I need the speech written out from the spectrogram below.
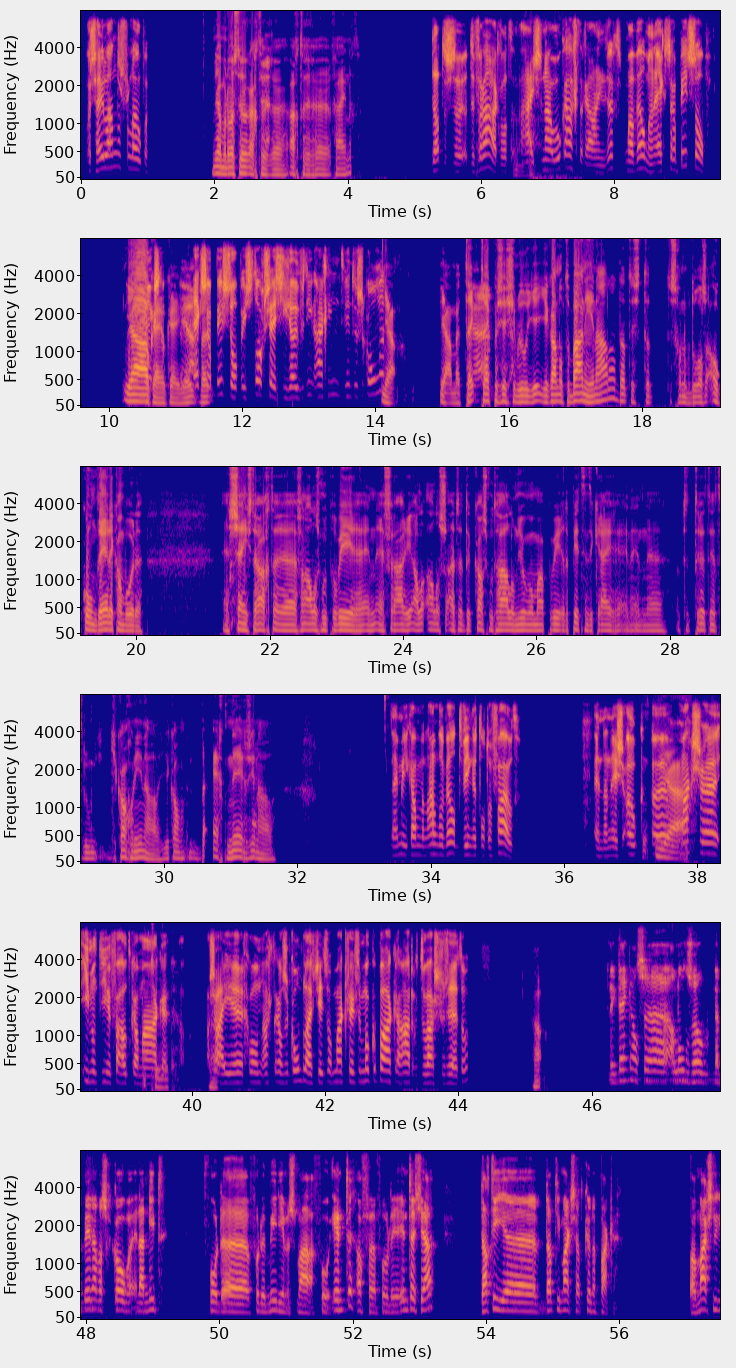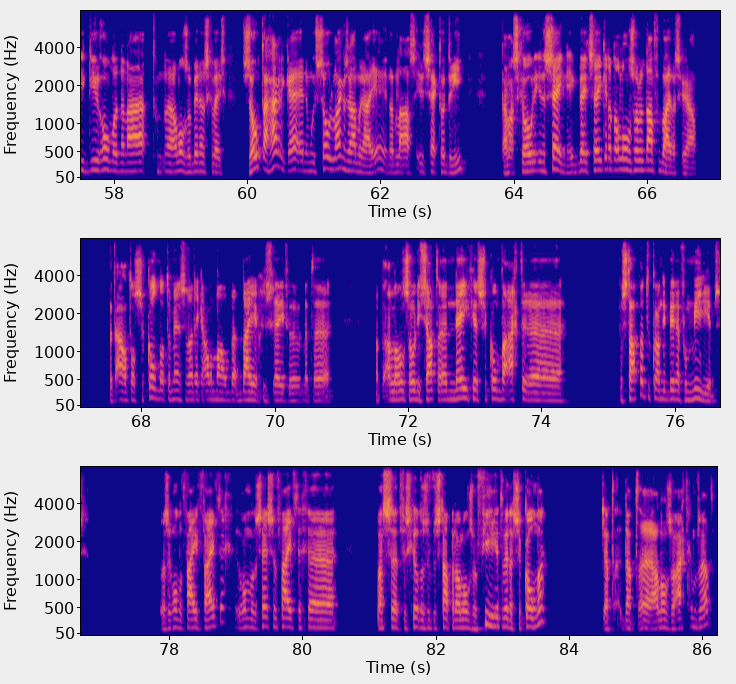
Was heel anders verlopen. Ja, maar daar was er ook achter, eh, achter eh, geëindigd. Dat is eh, de vraag. Want hij is er nou ook achter geëindigd. Maar wel met een extra pitstop. Ja, oké, oké. Ja, Een extra maar- pitstop is toch 16, 17, 18, 20 seconden. Ja. Ja, met track, Ja, track position bedoel je, je kan op de baan niet inhalen. Dat is, dat is gewoon, ik bedoel, als Ocon derde kan worden. En Sainz erachter eh, van alles moet proberen. En, en Ferrari alle, alles uit de, de kast moet halen om de jongen maar proberen de pit in te krijgen. En, en eh, te trutten en te doen. Je kan gewoon niet inhalen. Je kan echt nergens inhalen. Nee, maar je kan een ander wel dwingen tot een fout. En dan is ook eh, Ja. Max eh, iemand die een fout kan maken. Als hij eh, gewoon achter aan zijn kont blijft zitten. Want Max heeft hem ook een paar keer aardig dwars gezet hoor. Ik denk als eh, Alonso naar binnen was gekomen en dan niet voor de, voor de mediums, maar voor, Inter, of, eh, voor de Inters, ja, dat hij eh, dat die Max had kunnen pakken. Want Max liet die ronde daarna, toen Alonso binnen is geweest, zo te harken en hij moest zo langzaam rijden in dat laatste, in sector 3. Dat was gewoon insane. Ik weet zeker dat Alonso er dan voorbij was gegaan. Het aantal seconden, dat de mensen wat ik allemaal bij- heb geschreven, met want Alonso die zat eh, 9 seconden achter Verstappen. Toen kwam hij binnen voor mediums. Dat was ronde 55. Ronde 56 eh, was het verschil tussen Verstappen en Alonso 24 seconden. Dat, dat eh, Alonso achter hem zat.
